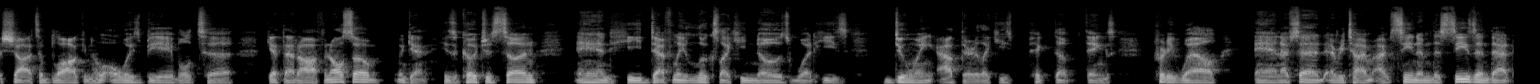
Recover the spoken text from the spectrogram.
shot to block, and he'll always be able to get that off. And also, again, he's a coach's son, and he definitely looks like he knows what he's doing out there. Like he's picked up things pretty well. And I've said every time I've seen him this season that,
